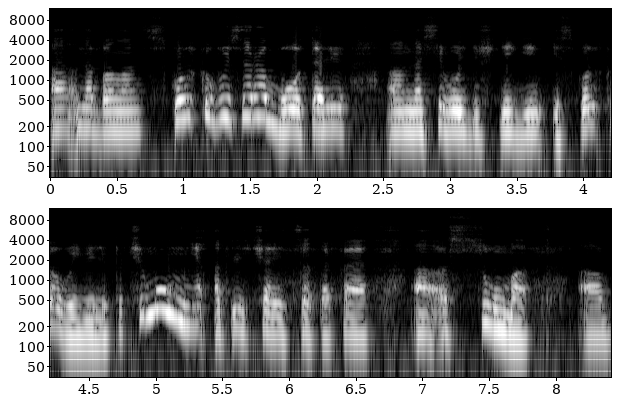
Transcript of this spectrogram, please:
а, на баланс, сколько вы заработали а, на сегодняшний день и сколько вывели. Почему у меня отличается такая сумма? А,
